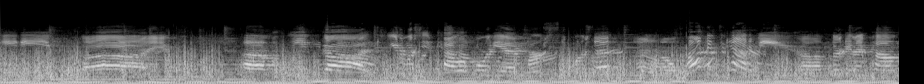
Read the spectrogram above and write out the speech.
85. Um, we've got University of California Merced, Merced, I don't know, Rockets Academy, um, 39 pounds,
